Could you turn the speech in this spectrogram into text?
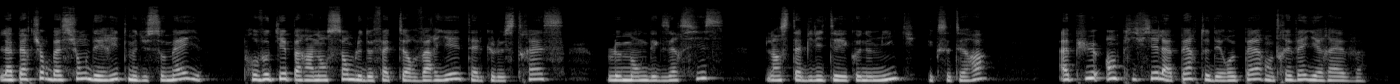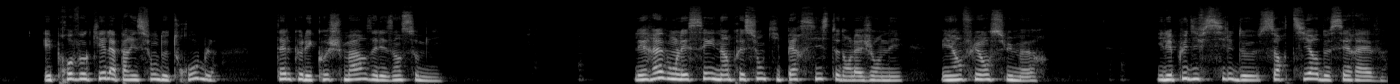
la perturbation des rythmes du sommeil, provoquée par un ensemble de facteurs variés tels que le stress, le manque d'exercice, l'instabilité économique, etc., a pu amplifier la perte des repères entre éveil et rêve, et provoquer l'apparition de troubles tels que les cauchemars et les insomnies. Les rêves ont laissé une impression qui persiste dans la journée et influence l'humeur. Il est plus difficile de sortir de ses rêves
